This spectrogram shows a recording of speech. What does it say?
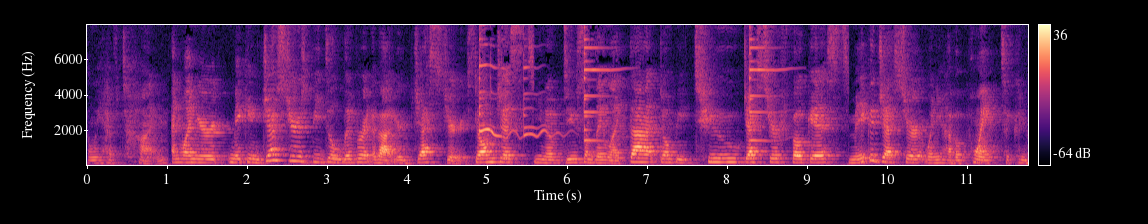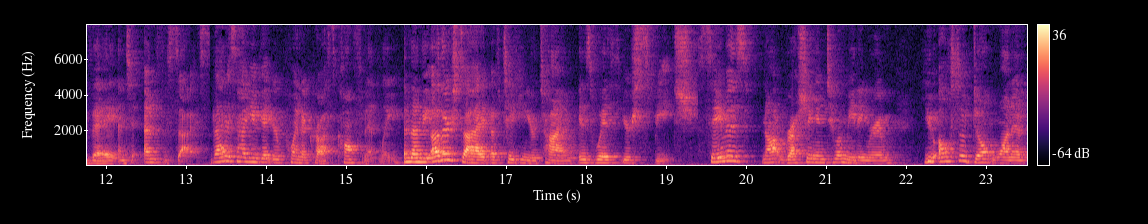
and we have time. And when you're making gestures, be deliberate about your gestures. Don't just, you know, do something like that. Don't be too gesture focused. Make a gesture when you have a point to convey and to emphasize. That is how you get your point across confidently. And then the other side of taking your time is with your speech. Same as not rushing into a meeting room you also don't want to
